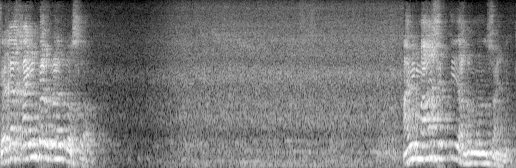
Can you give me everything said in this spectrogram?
त्याला काही बरगळत बसला. आम्ही महाशक्ती झालो म्हणून सांगितलं.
